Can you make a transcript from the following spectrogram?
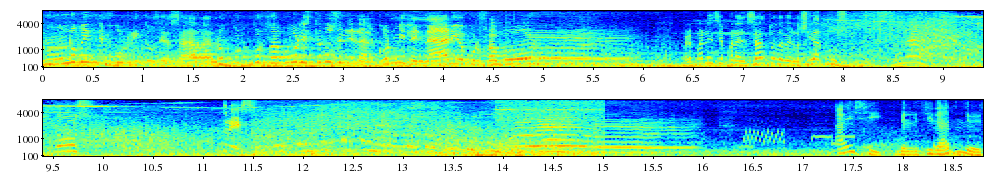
No, no venden burritos de asada. No, por, por favor, estamos en el halcón milenario, por favor. Prepárense para el salto de velocidad luz. Una, dos, tres. Ay, sí, velocidad luz.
